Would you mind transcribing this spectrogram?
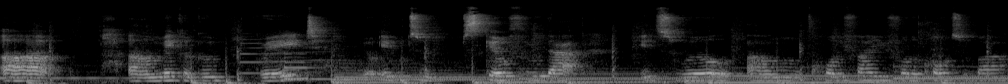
uh, uh, make a good grade, you're able to scale through that. It will um, qualify you for the call to bar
